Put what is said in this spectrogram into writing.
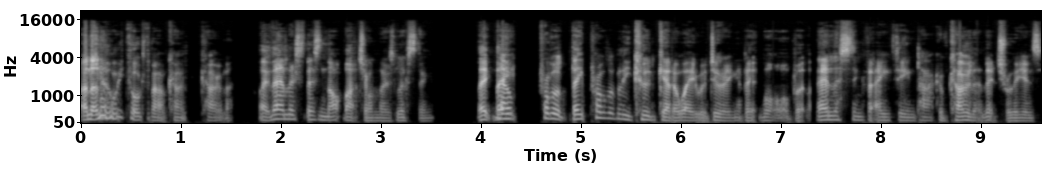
And I know we talked about Coca Cola. Like their list, there's not much on those listings. They they Nope. probably they probably could get away with doing a bit more, but their listing for 18 pack of cola literally is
